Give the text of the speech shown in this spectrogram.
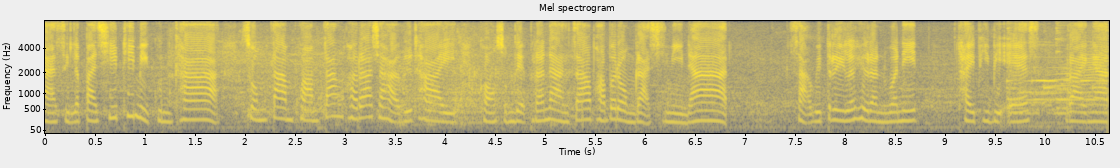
งานศิลปาชีพที่มีคุณค่า สมตามความตั้งพระราชหฤทัยของสมเด็จพระนางเจ้าพระบรมราชินีนาถสาวิตรีและหิรันวณิชไทย PBS รายงาน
